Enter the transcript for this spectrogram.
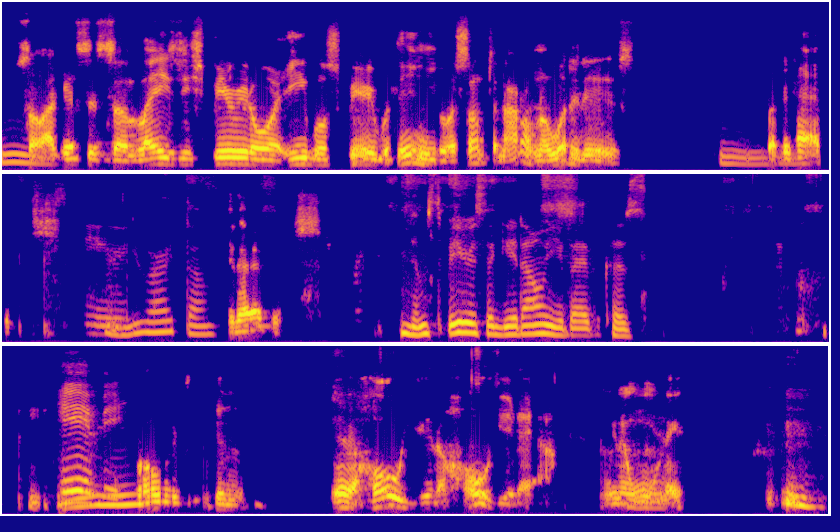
Mm. So I guess it's a lazy spirit or an evil spirit within you or something. I don't know what it is, Mm. but it happens. You're right though. It happens. Them spirits will get on you, baby, because Heavy. Mhm. Long you can, it'll hold you, it'll hold you there. You know, when they, Mhm.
